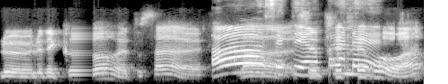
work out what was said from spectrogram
le, décor, euh, tout ça. Euh, ah, c'était un palais. Hein.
